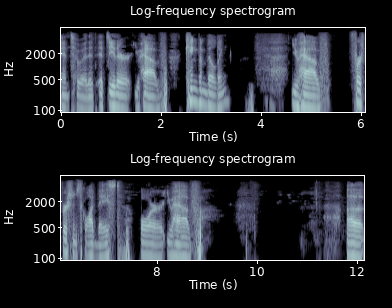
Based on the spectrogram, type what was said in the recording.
into it. it. It's either you have kingdom building, you have first-person squad based, or you have uh,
